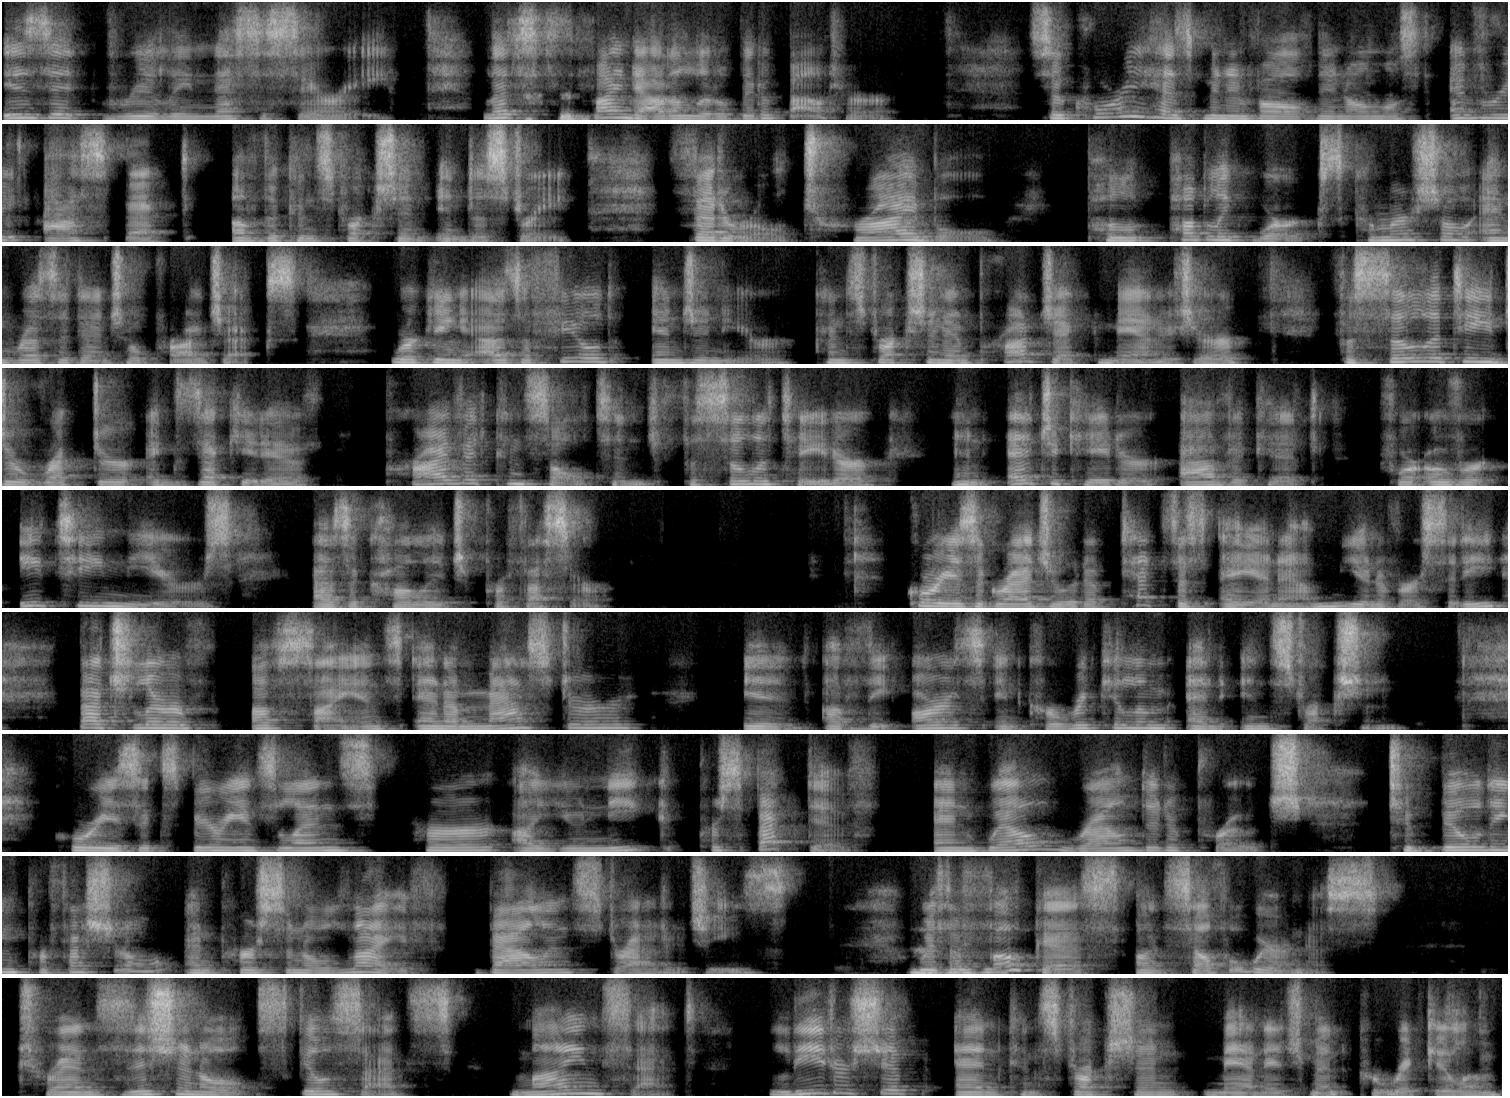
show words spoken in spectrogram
Is it really necessary? Let's find out a little bit about her. So, Cory has been involved in almost every aspect of the construction industry federal, tribal, pu- public works, commercial, and residential projects working as a field engineer, construction and project manager, facility director executive, private consultant, facilitator, and educator advocate for over 18 years as a college professor. Cory is a graduate of Texas A&M University, Bachelor of, of Science, and a Master in, of the Arts in Curriculum and Instruction. Cory's experience lends her a unique perspective and well rounded approach to building professional and personal life balance strategies with a mm-hmm. focus on self awareness, transitional skill sets, mindset, leadership, and construction management curriculum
